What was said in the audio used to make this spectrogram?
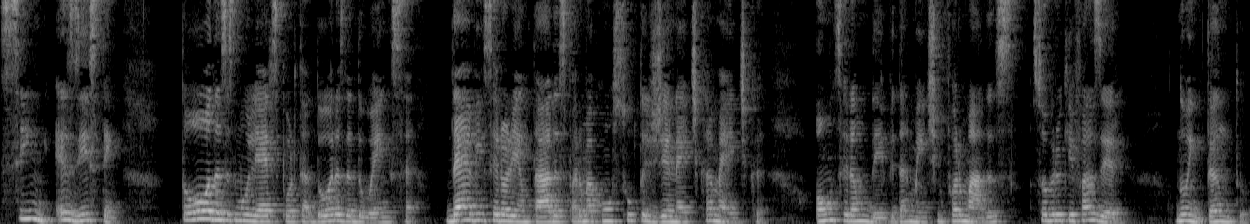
Sim, existem. Todas as mulheres portadoras da doença devem ser orientadas para uma consulta de genética médica, onde serão devidamente informadas sobre o que fazer. No entanto,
